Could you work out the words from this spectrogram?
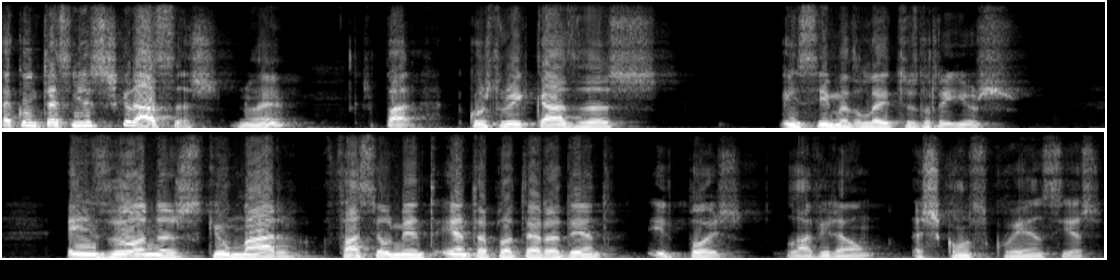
acontecem as desgraças, não é? Repare, construir casas em cima de leitos de rios, em zonas que o mar facilmente entra pela terra dentro, e depois lá virão as consequências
